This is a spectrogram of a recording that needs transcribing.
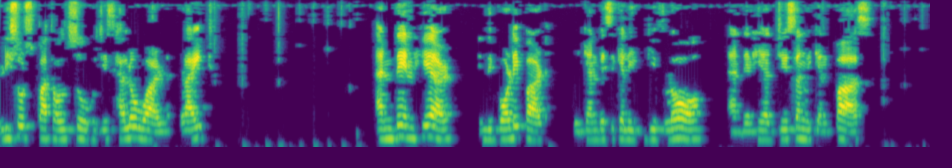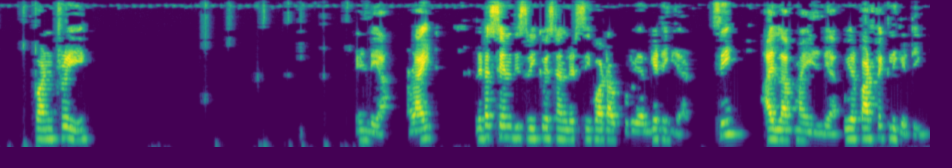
resource path also, which is hello world, right? And then here in the body part, we can basically give raw and then here JSON we can pass country India, right? Let us send this request and let's see what output we are getting here. See, I love my India. We are perfectly getting.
